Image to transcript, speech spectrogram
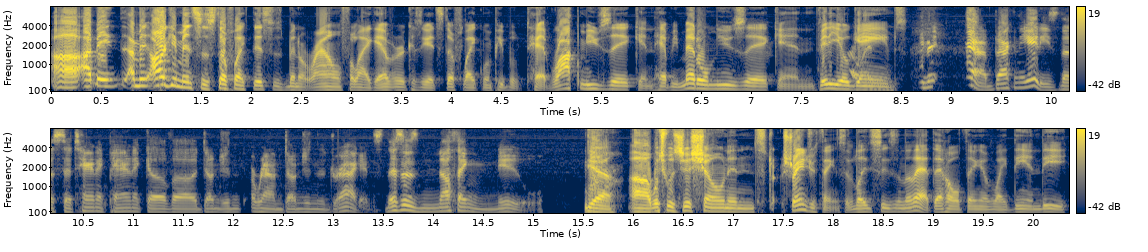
I mean, I mean, arguments and stuff like this has been around for like ever because you had stuff like when people had rock music and heavy metal music and video games. Even, yeah, back in the '80s, the satanic panic of uh, dungeon around Dungeons and Dragons. This is nothing new. Yeah, uh, which was just shown in Str- Stranger Things, the latest season of that. That whole thing of like D and D,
